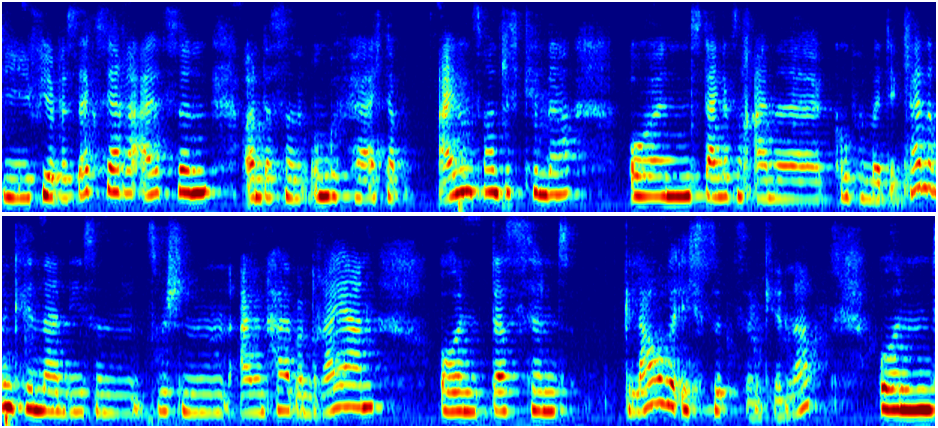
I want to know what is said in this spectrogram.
die vier bis sechs Jahre alt sind. Und das sind ungefähr, ich glaube, 21 Kinder. Und dann gibt es noch eine Gruppe mit den kleineren Kindern, die sind zwischen eineinhalb und drei Jahren. Und das sind glaube ich, 17 Kinder. Und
